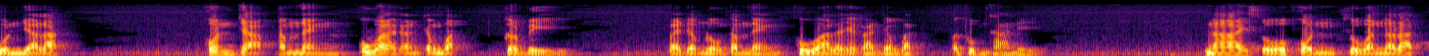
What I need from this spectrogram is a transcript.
บุญยลักษ์พ้นจากตำแหน่งผู้ว่าราชการจังหวัด กระบี่ ไปดำรงตำแหน่งผู้ว่าราชการจังหวัดปทุมธานี นายโสพลสุวรรณรัตน์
